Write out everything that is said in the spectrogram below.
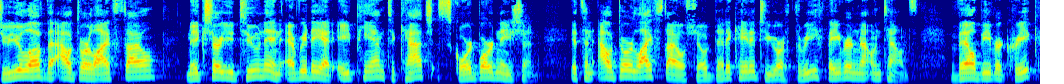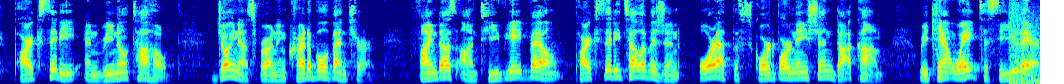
Do you love the outdoor lifestyle? Make sure you tune in every day at 8 p.m. to catch Scoreboard Nation. It's an outdoor lifestyle show dedicated to your three favorite mountain towns Vail Beaver Creek, Park City, and Reno Tahoe. Join us for an incredible venture. Find us on TV8 Vail, Park City Television, or at thescoreboardnation.com. We can't wait to see you there.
